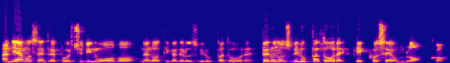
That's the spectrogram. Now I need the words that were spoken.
andiamo sempre a porci di nuovo nell'ottica dello sviluppatore. Per uno sviluppatore che cos'è un blocco?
